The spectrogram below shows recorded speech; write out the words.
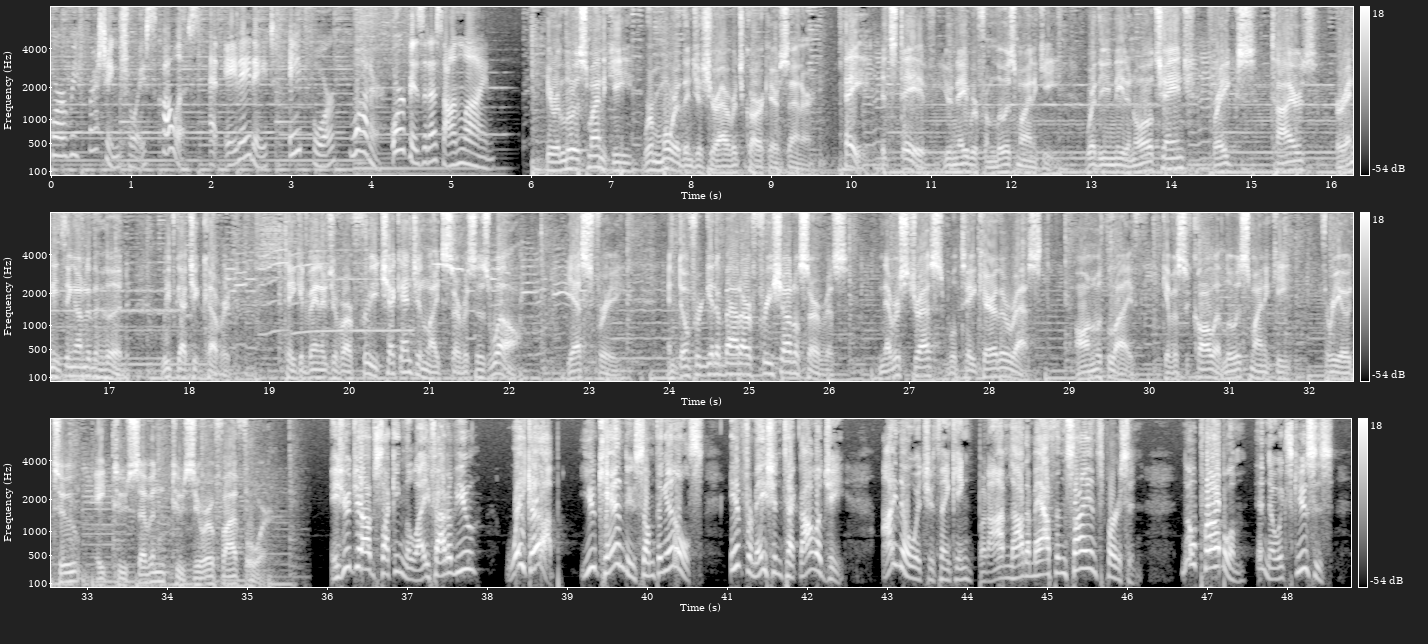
For a refreshing choice, call us at 888 84 Water or visit us online. Here at Lewes Meineke, we're more than just your average car care center. Hey, it's Dave, your neighbor from Lewes Meineke. Whether you need an oil change, brakes, tires, or anything under the hood, we've got you covered. Take advantage of our free check engine light service as well. Yes, free. And don't forget about our free shuttle service. Never stress, we'll take care of the rest. On with life. Give us a call at Lewes Meineke, 302 827 2054. Is your job sucking the life out of you? Wake up! You can do something else. Information technology. I know what you're thinking, but I'm not a math and science person. No problem, and no excuses.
